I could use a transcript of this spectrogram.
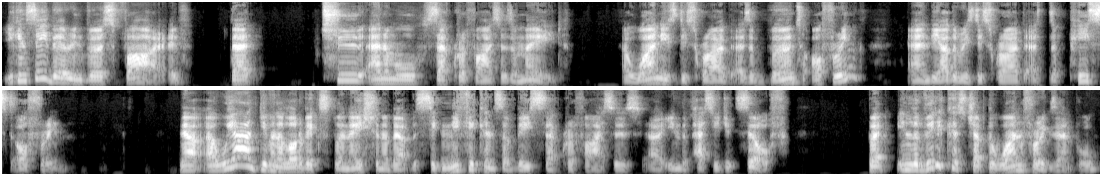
you can see there in verse 5 that two animal sacrifices are made. Uh, one is described as a burnt offering, and the other is described as a peace offering. Now, uh, we aren't given a lot of explanation about the significance of these sacrifices uh, in the passage itself. But in Leviticus chapter 1, for example,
